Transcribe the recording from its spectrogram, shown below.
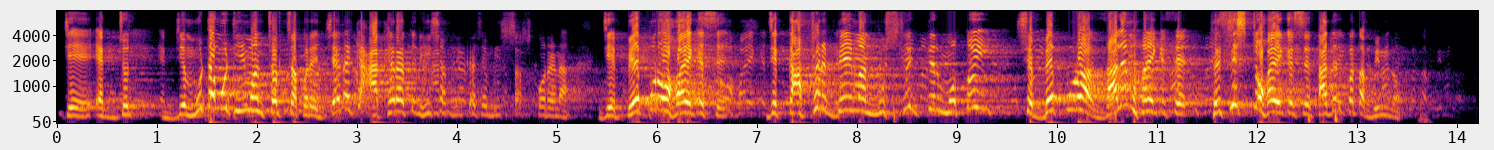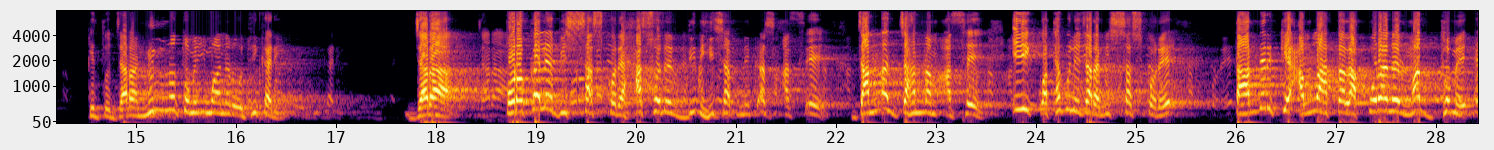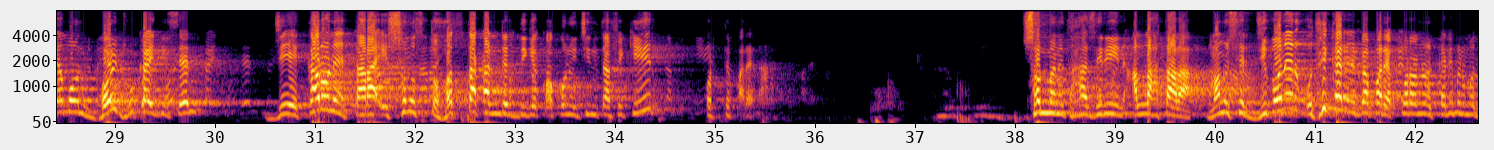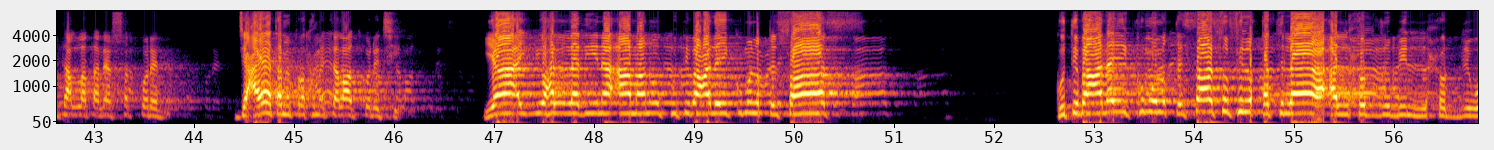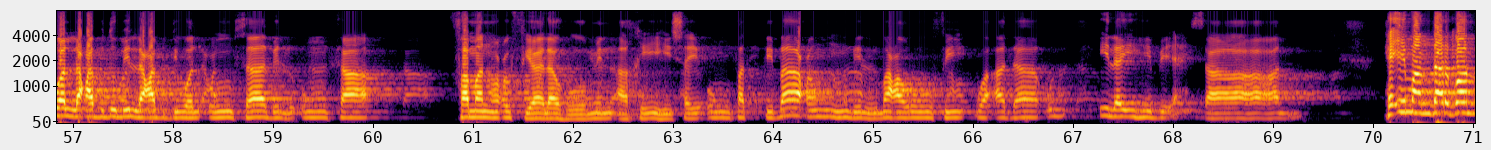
যে একজন, যে মোটামুটি ইমান চর্চা করে যে নাকি আখেরাতের হিসাব নিকাশে বিশ্বাস করে না, যে বেপুরো হয়ে গেছে, যে কাফের বেমান মুসলিমদের মতোই সে বেপুরা জালেম হয়ে গেছে, ফেসিস্ট হয়ে গেছে, তাদের কথা ভিন্ন। কিন্তু যারা ন্যূনতম ইমানের অধিকারী যারা পরকালে বিশ্বাস করে হাসরের দিন হিসাব নিকাশ আছে জান্নাত জাহান্নাম আছে এই কথাগুলি যারা বিশ্বাস করে তাদেরকে আল্লাহ তালা কোরআনের মাধ্যমে এমন ভয় ঢুকাই দিছেন যে কারণে তারা এই সমস্ত হত্যাকাণ্ডের দিকে কখনোই চিন্তা ফিকির করতে পারে না। সম্মানিত হাজিরিন আল্লাহ তালা মানুষের জীবনের অধিকারের ব্যাপারে কোরআনুল করিমের মধ্যে আল্লাহ তালা এরশাদ করেন যে আয়াত আমি প্রথমে তেলাওয়াত করেছি। ইয়া আইয়ুহাল্লাযীনা আমানু কুতিবা আলাইকুমুল কিসাস كتب عليكم القصاص في القتلى الحر بالحر والعبد بالعبد والأنثى بالأنثى فمن عفي له من أخيه شيء فاتباع بالمعروف وأداء إليه بإحسان হে ইমানদারগণ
